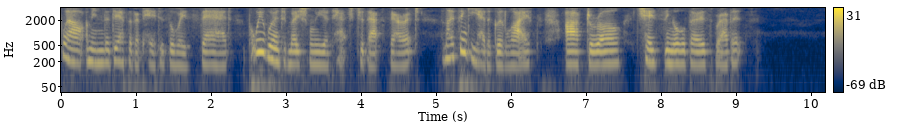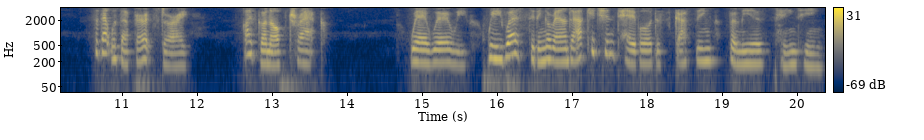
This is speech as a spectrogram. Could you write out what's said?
Well, I mean, the death of a pet is always sad, but we weren't emotionally attached to that ferret, and I think he had a good life, after all, chasing all those rabbits. So that was our ferret story. I've gone off track. Where were we? We were sitting around our kitchen table discussing Vermeer's painting.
